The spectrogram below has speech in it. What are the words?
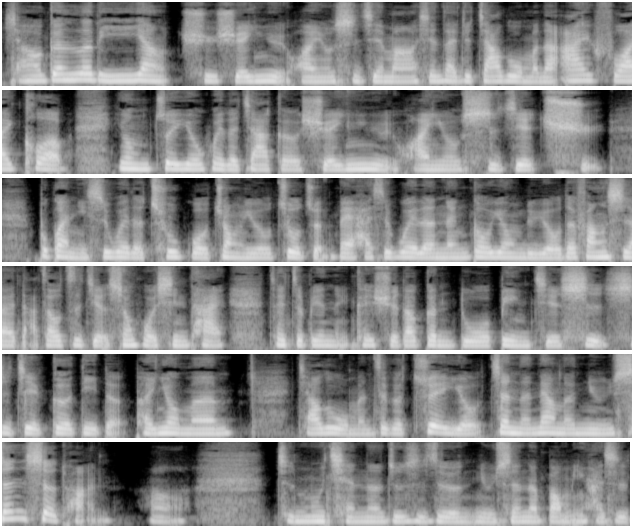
想要跟乐迪一样去学英语环游世界吗？现在就加入我们的 i Fly Club，用最优惠的价格学英语环游世界去。不管你是为了出国壮游做准备，还是为了能够用旅游的方式来打造自己的生活心态，在这边呢，你可以学到更多，并结识世界各地的朋友们。加入我们这个最有正能量的女生社团啊！就目前呢，就是这个女生的报名还是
